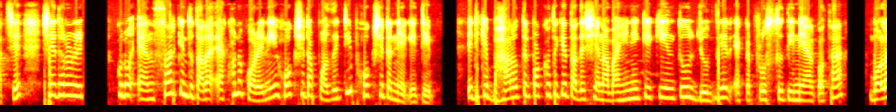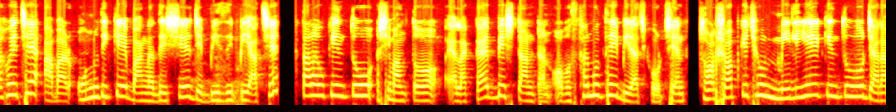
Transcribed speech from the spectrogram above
আছে। সেই ধরনের কোনো অ্যান্সার কিন্তু তারা এখনও করেনি। হোক সেটা পজিটিভ, হোক সেটা নেগেটিভ। এদিকে ভারতের পক্ষ থেকে তাদের সেনাবাহিনীকে কিন্তু যুদ্ধের একটা প্রস্তুতি নেয়ার কথা বলা হয়েছে। আবার অন্যদিকে বাংলাদেশের যে বিজেপি আছে, তারাও কিন্তু সীমান্ত এলাকায় বেশ টান টান অবস্থার মধ্যেই বিরাজ করছেন। সব কিছু মিলিয়ে কিন্তু যারা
